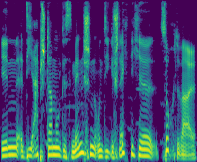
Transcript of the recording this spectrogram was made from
In Die Abstammung des Menschen und die geschlechtliche Zuchtwahl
